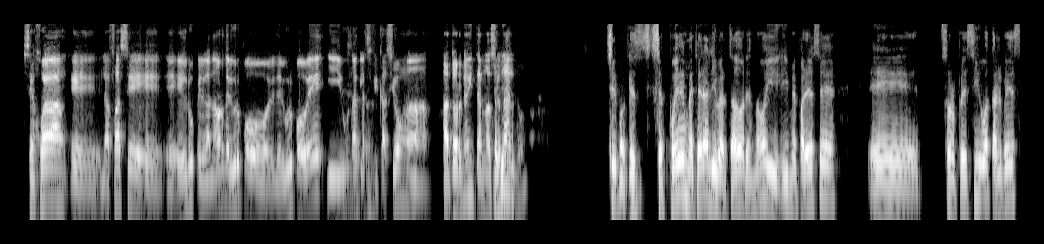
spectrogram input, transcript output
se juegan eh, la fase, eh, el, grupo, el ganador del grupo, del grupo B y una clasificación a, torneo internacional, ¿no? Sí, porque se puede meter a Libertadores, ¿no? Y, me parece eh, sorpresivo tal vez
